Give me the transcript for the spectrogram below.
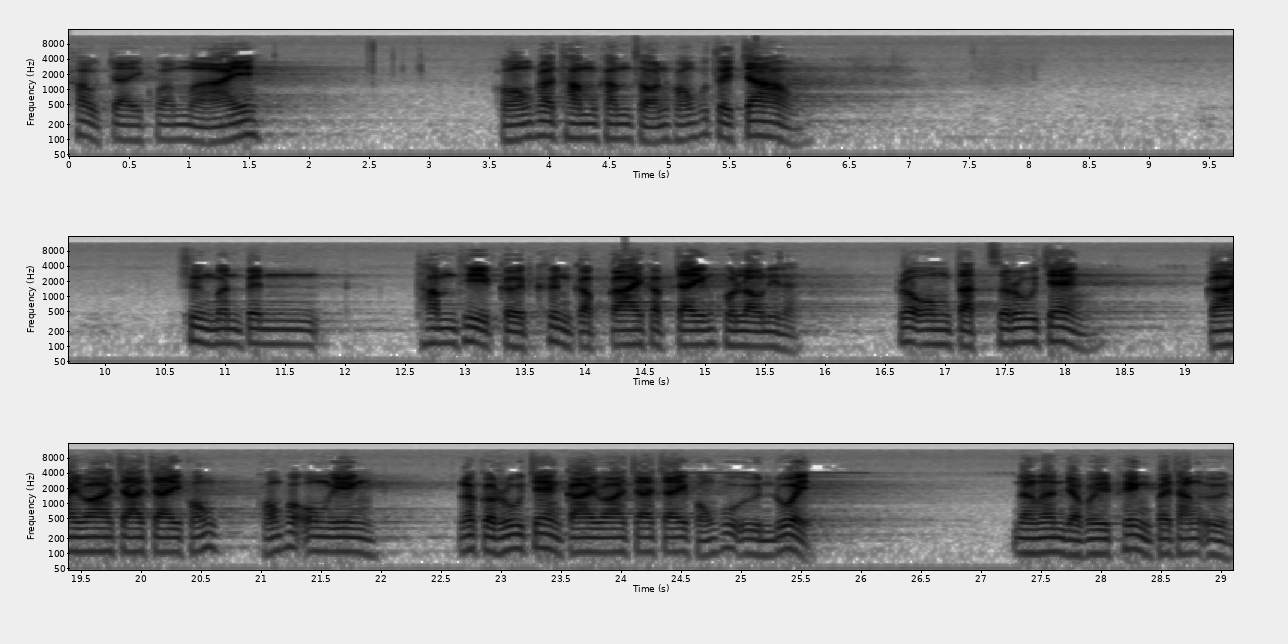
เข้าใจความหมาย ของพระธรรมคำสอนของพระพุทธเจ้า ซึ่งมันเป็นธรรมที่เกิดขึ้นกับกายกับใจของคนเรานี่แหละ พระองค์ตัดสรู้แจ้ง กายวาจาใจของของพระองค์เอง แล้วก็รู้แจ้งกายวาจาใจของผู้อื่นด้วย ดังนั้นอย่าไปเพ่งไปทางอื่น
